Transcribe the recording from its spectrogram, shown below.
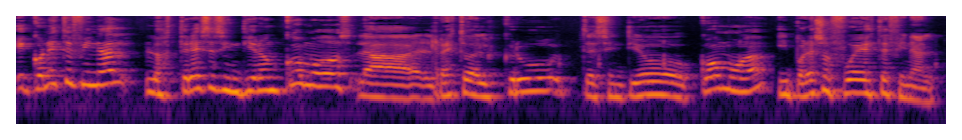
eh, con este final los tres se sintieron cómodos, la- el resto del crew se sintió cómoda y por eso fue este final.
